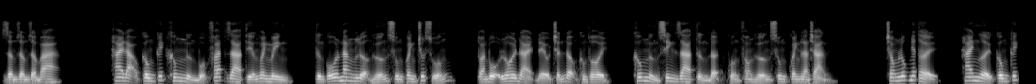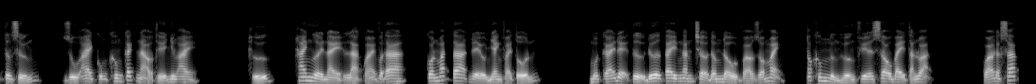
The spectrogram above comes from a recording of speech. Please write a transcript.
Dầm dầm dầm ba. Hai đạo công kích không ngừng bộc phát ra tiếng oanh minh, từng cỗ năng lượng hướng xung quanh chút xuống, toàn bộ lôi đài đều chấn động không thôi, không ngừng sinh ra từng đợt cuồng phong hướng xung quanh lan tràn. Trong lúc nhất thời, hai người công kích tương xứng, dù ai cũng không cách nào thế như ai. Thứ hai người này là quái vật ta con mắt ta đều nhanh phải tốn. Một cái đệ tử đưa tay ngăn trở đâm đầu vào gió mạnh, tóc không ngừng hướng phía sau bay tán loạn. Quá đặc sắc,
